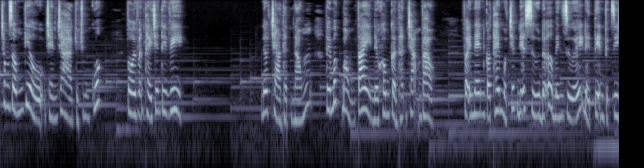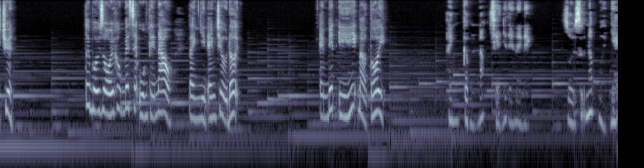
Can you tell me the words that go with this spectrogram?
trông giống kiểu chén trà kiểu Trung Quốc. Tôi vẫn thấy trên tivi. Nước trà thật nóng, tới mức bỏng tay nếu không cẩn thận chạm vào. Vậy nên có thêm một chiếc đĩa sứ đỡ ở bên dưới để tiện việc di chuyển. Tôi bối rối không biết sẽ uống thế nào, đành nhìn em chờ đợi. Em biết ý, bảo tôi. Anh cầm nắp chén như thế này này, rồi giữ nắp mở nhẹ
